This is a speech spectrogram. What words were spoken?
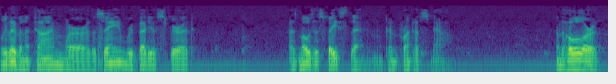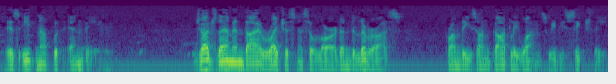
we live in a time where the same rebellious spirit as Moses faced then confront us now. And the whole earth is eaten up with envy. Judge them in thy righteousness, O Lord, and deliver us from these ungodly ones, we beseech thee.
